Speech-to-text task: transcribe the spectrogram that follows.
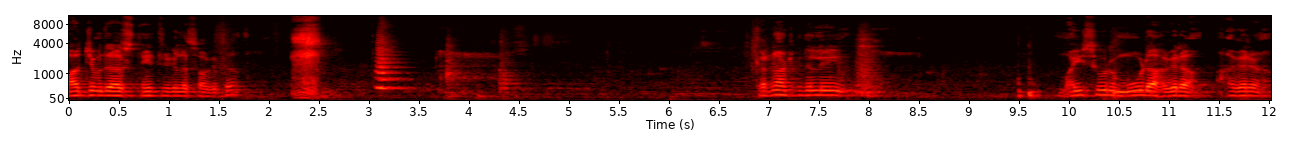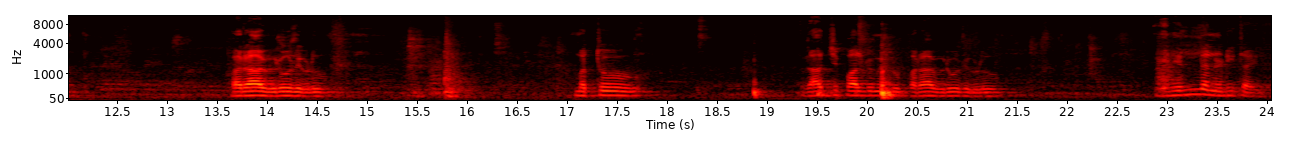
ಮಾಧ್ಯಮದ ಸ್ನೇಹಿತರಿಗೆಲ್ಲ ಸ್ವಾಗತ. ಕರ್ನಾಟಕದಲ್ಲಿ ಮೈಸೂರು ಮೂಡ ಹಗರ, ಹಗರಣ ಪರ ವಿರೋಧಿಗಳು ಮತ್ತು ರಾಜ್ಯಪಾಲರ ಮೇಲೂ ಪರ ವಿರೋಧಿಗಳು ಏನೆಲ್ಲ ನಡೀತಾ ಇದೆ?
